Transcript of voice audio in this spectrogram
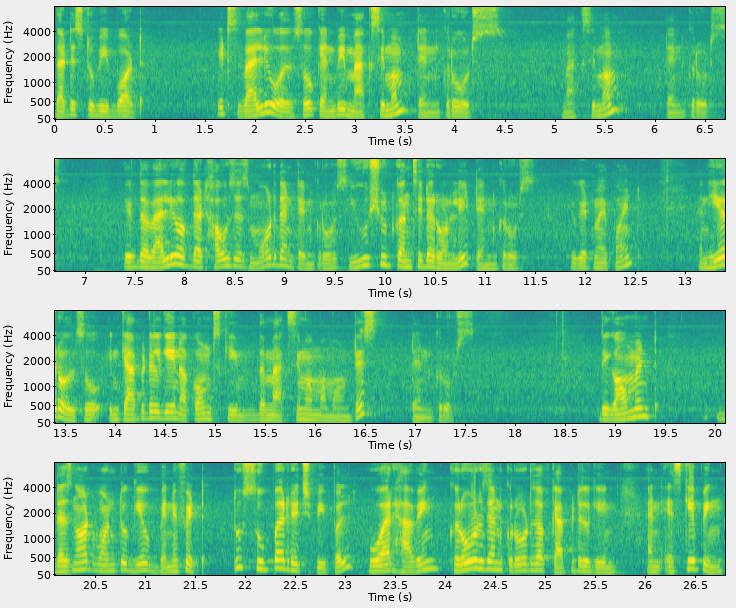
that is to be bought its value also can be maximum 10 crores. Maximum 10 crores. If the value of that house is more than 10 crores you should consider only 10 crores. You get my point? And here also in capital gain account scheme the maximum amount is 10 crores. The government does not want to give benefit to super rich people who are having crores and crores of capital gain and escaping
